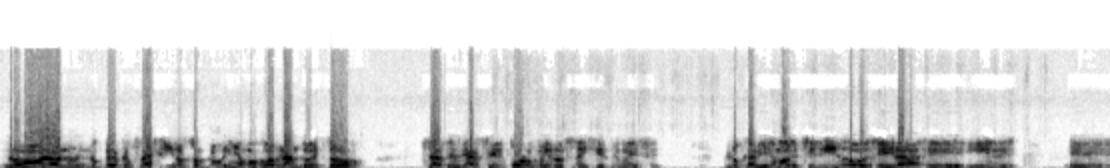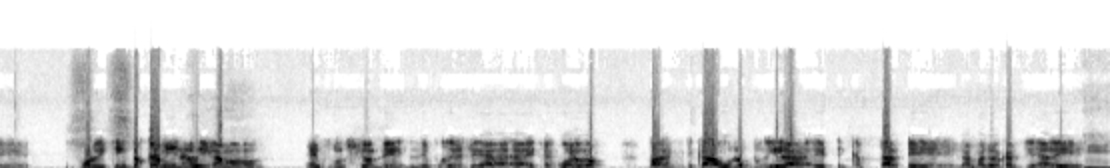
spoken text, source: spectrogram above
No, no, no, no creo que fue así. Nosotros veníamos hablando esto ya desde hace por lo menos seis, siete meses. Lo que habíamos decidido era eh, ir eh, por distintos caminos, digamos, en función de, de poder llegar a, a este acuerdo para que cada uno pudiera este, captar eh, la mayor cantidad de, Mm,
